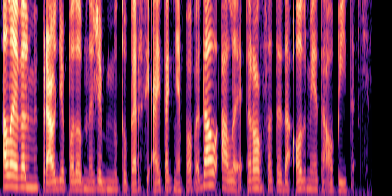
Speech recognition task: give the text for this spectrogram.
Ale je veľmi pravdepodobné, že by mu to Percy aj tak nepovedal, ale Ron sa teda odmieta opýtať.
